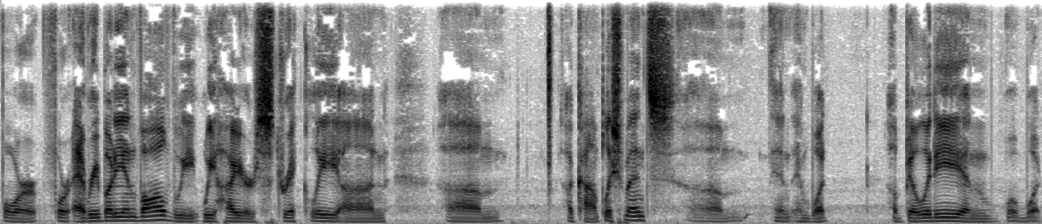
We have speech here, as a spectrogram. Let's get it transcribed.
for for everybody involved. We we hire strictly on um, accomplishments um, and and what ability and what, what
